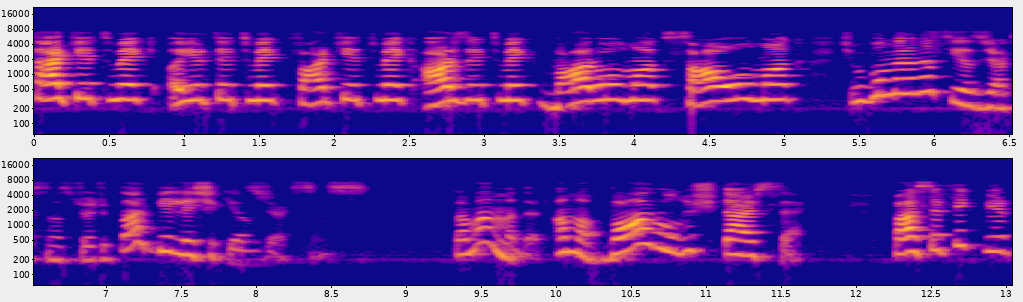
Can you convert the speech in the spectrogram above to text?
Terk etmek, ayırt etmek, fark etmek, arz etmek, var olmak, sağ olmak. Şimdi bunları nasıl yazacaksınız çocuklar? Birleşik yazacaksınız. Tamam mıdır? Ama varoluş derse, felsefik bir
